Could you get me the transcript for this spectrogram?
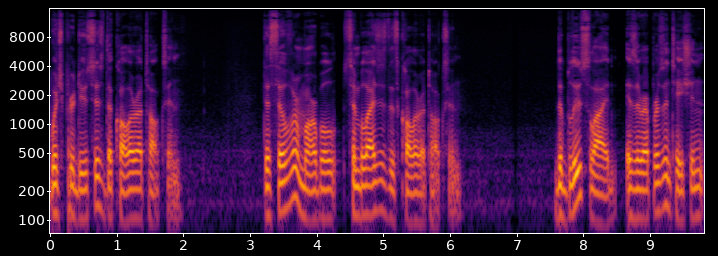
which produces the cholera toxin. The silver marble symbolizes this cholera toxin. The blue slide is a representation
